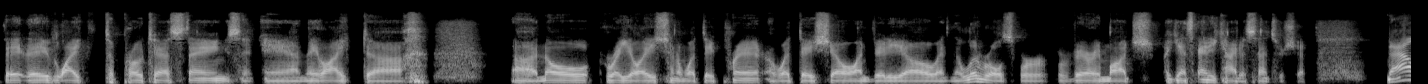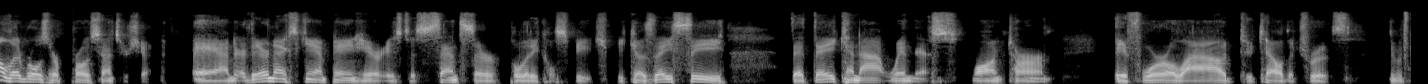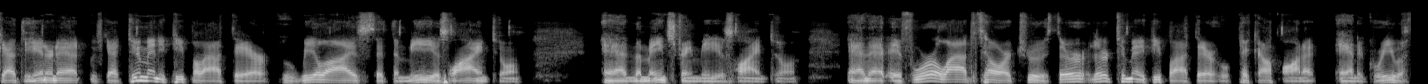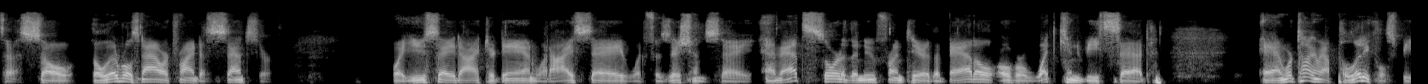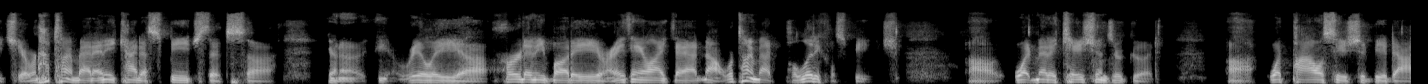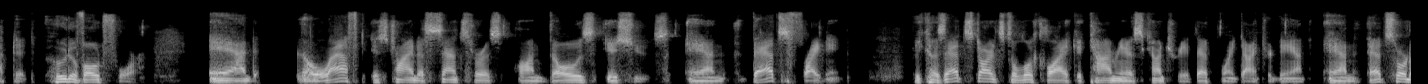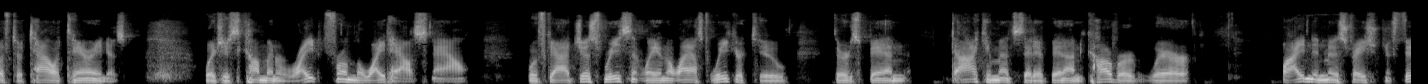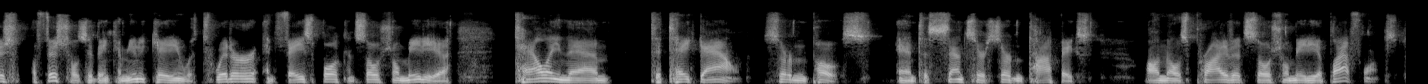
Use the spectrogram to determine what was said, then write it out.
they they liked to protest things and they liked uh, uh, no regulation on what they print or what they show on video. And the liberals were were very much against any kind of censorship. Now liberals are pro censorship. And their next campaign here is to censor political speech because they see that they cannot win this long term if we're allowed to tell the truth We've got the internet. We've got too many people out there who realize that the media is lying to them and the mainstream media is lying to them. And that if we're allowed to tell our truth, there, there are too many people out there who pick up on it and agree with us. So the liberals now are trying to censor what you say, Dr. Dan, what I say, what physicians say. And that's sort of the new frontier, the battle over what can be said. And we're talking about political speech here. We're not talking about any kind of speech that's uh, going to you know, really uh, hurt anybody or anything like that. No, we're talking about political speech. Uh, what medications are good, uh, what policies should be adopted, who to vote for. And the left is trying to censor us on those issues. And that's frightening because that starts to look like a communist country at that point, Dr. Dan. And that sort of totalitarianism, which is coming right from the White House now. We've got just recently in the last week or two, there's been documents that have been uncovered where Biden administration officials have been communicating with Twitter and Facebook and social media, telling them to take down certain posts and to censor certain topics on those private social media platforms.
